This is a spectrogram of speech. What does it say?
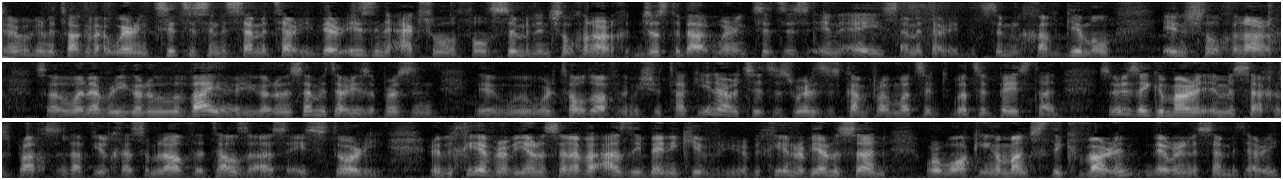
Today we're going to talk about wearing tzitzis in a cemetery. There is an actual full simon in Shulchan Aruch just about wearing tzitzis in a cemetery. The simon Chav Gimel in Shulchan Aruch. So whenever you go to a levaya, you go to a cemetery, as a person, uh, we're told often that we should tuck in our tzitzis. Where does this come from? What's it What's it based on? So there is a Gemara in Maseches Brachas and Daf Yud that tells us a story. Rabbi Chia Rabbi Yonasan of Azli Beni Kivri. Rabbi Chia and Rabbi Yonasan were walking amongst the kvarim. They were in a cemetery.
